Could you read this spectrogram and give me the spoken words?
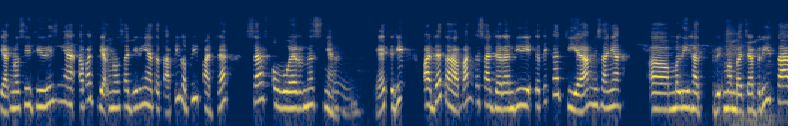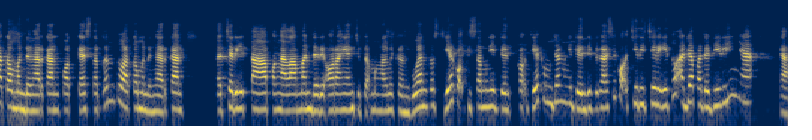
diagnosis dirinya, apa diagnosa dirinya, tetapi lebih pada self awareness-nya. Hmm. Ya, jadi pada tahapan kesadaran diri ketika dia misalnya uh, melihat membaca berita atau mendengarkan podcast tertentu atau mendengarkan cerita pengalaman dari orang yang juga mengalami gangguan terus dia kok bisa mengident kok dia kemudian mengidentifikasi kok ciri-ciri itu ada pada dirinya. Ya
